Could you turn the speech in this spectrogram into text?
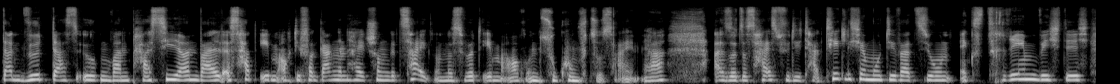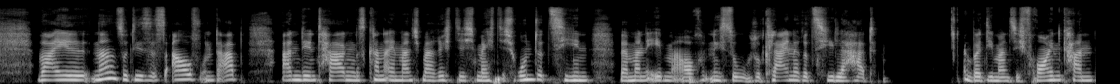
dann wird das irgendwann passieren, weil es hat eben auch die Vergangenheit schon gezeigt und es wird eben auch in Zukunft so sein. Ja, also das heißt für die tagtägliche Motivation extrem wichtig, weil ne, so dieses Auf und Ab an den Tagen das kann einen manchmal richtig mächtig runterziehen, wenn man eben auch nicht so, so kleinere Ziele hat über die man sich freuen kann.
